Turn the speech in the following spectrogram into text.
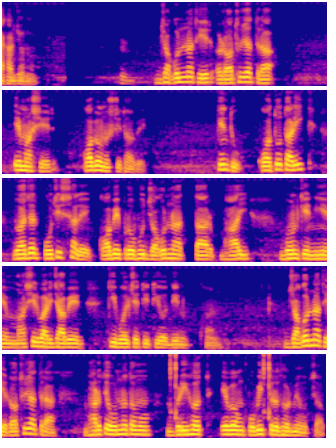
দেখার জন্য। জগন্নাথের রথযাত্রা এ মাসের কবে অনুষ্ঠিত হবে? কিন্তু কত তারিখ? দু হাজার পঁচিশ সালে কবে প্রভু জগন্নাথ তার ভাই বোনকে নিয়ে মাসির বাড়ি যাবেন? কি বলছে তৃতীয় দিনক্ষণ? জগন্নাথের রথযাত্রা ভারতের অন্যতম বৃহৎ এবং পবিত্র ধর্মীয় উৎসব।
